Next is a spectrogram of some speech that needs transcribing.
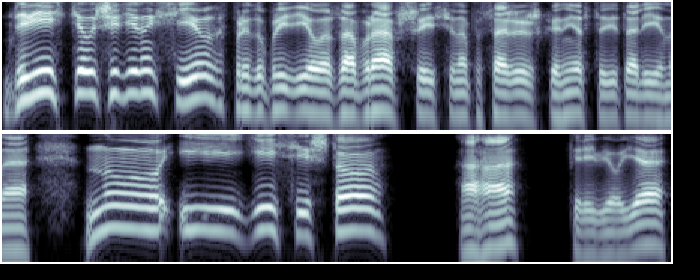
«Двести лошадиных сил», — предупредила забравшаяся на пассажирское место Виталина. «Ну и если что...» «Ага», — перебил я,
